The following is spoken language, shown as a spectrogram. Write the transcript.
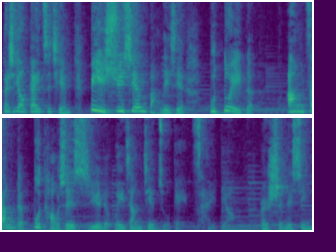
但是要盖之前，必须先把那些不对的。肮脏的、不讨神喜悦的违章建筑给拆掉，而神的心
